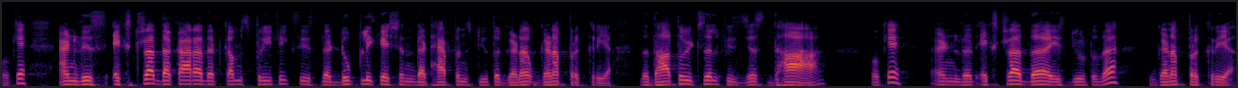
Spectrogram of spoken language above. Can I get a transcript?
Okay? And this extra dakara that comes prefix is the duplication that happens due to gana gana prakriya the dhatu itself is just dha okay? And the extra the is due to the gana prakriya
